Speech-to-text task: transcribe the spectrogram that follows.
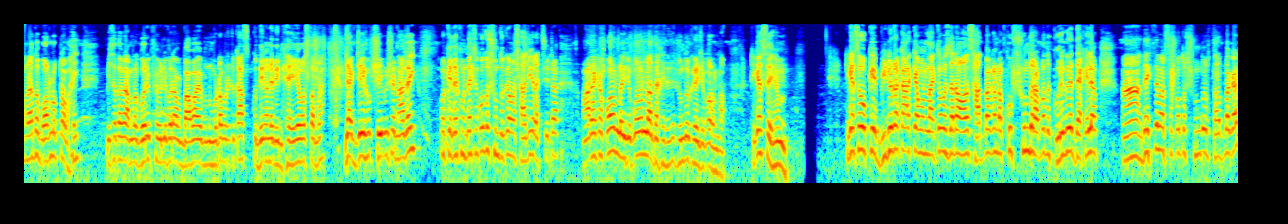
আমরা এত বড় লোকটা ভাই। বিশেষ আমরা গরিব ফ্যামিলি পরে আমার বাবা মোটামুটি একটু কাজ দিন আনে দিন খাই এই অবস্থা আমরা। যাক, যেই হোক, সেই বিষয়ে না যাই। ওকে দেখুন দেখেন কত সুন্দর করে আমরা সাজিয়ে রাখছি। এটা আর একটা করল্লা এই যে করল্লা দেখাইতেছে, সুন্দর করে এই যে করল্লা ঠিক আছে, হুম। ঠিক আছে ওকে ভিডিওটা কার কেমন লাগছে? অবশ্যই জানাও। আমাদের সাত বাগানটা খুব সুন্দর, আপনাদের ঘুরে ঘুরে দেখাইলাম। দেখতে পাচ্ছেন কত সুন্দর সাত বাগান।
